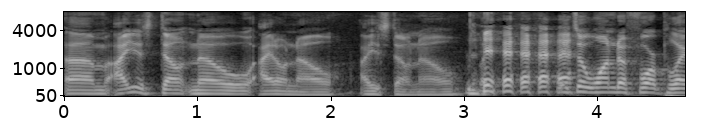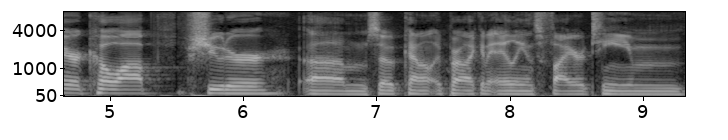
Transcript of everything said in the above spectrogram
Um, I just don't know. I don't know. I just don't know. Like, it's a one to four player co op shooter. Um, so kind of probably like an Aliens Fire Team,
